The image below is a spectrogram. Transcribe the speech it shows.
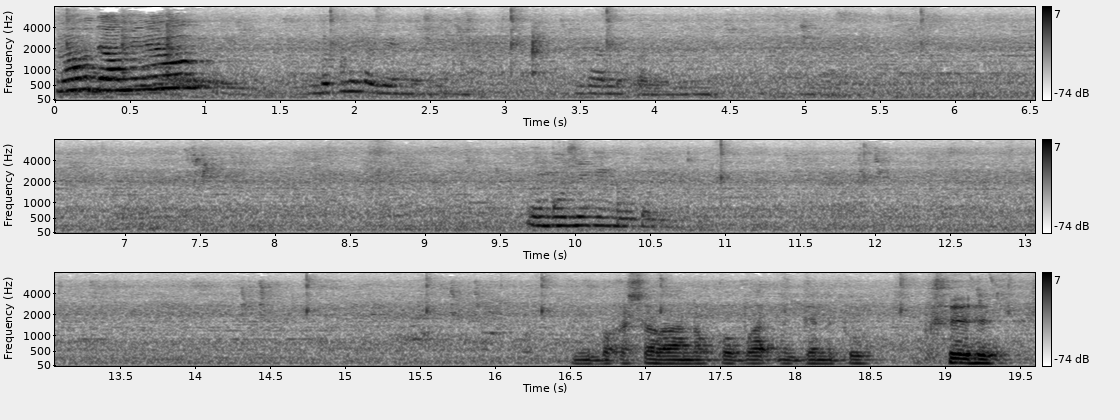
Ma'am, dami na. Ba't nilagay mo? Ang dami pala. Ubusin ko yung botol. Ano ba kasalanan ko? Ba't nagganito?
